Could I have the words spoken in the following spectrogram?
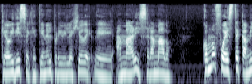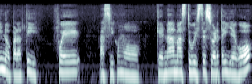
que hoy dice que tiene el privilegio de, de amar y ser amado. ¿Cómo fue este camino para ti? ¿Fue así como que nada más tuviste suerte y llegó?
